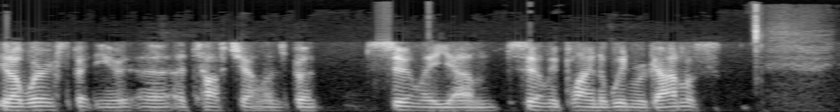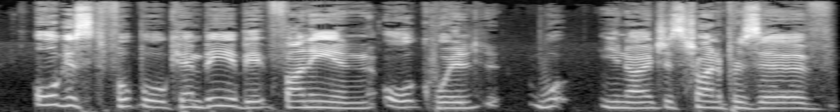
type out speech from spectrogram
you know we're expecting a, a tough challenge, but certainly um, certainly playing to win regardless. August football can be a bit funny and awkward. You know, just trying to preserve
